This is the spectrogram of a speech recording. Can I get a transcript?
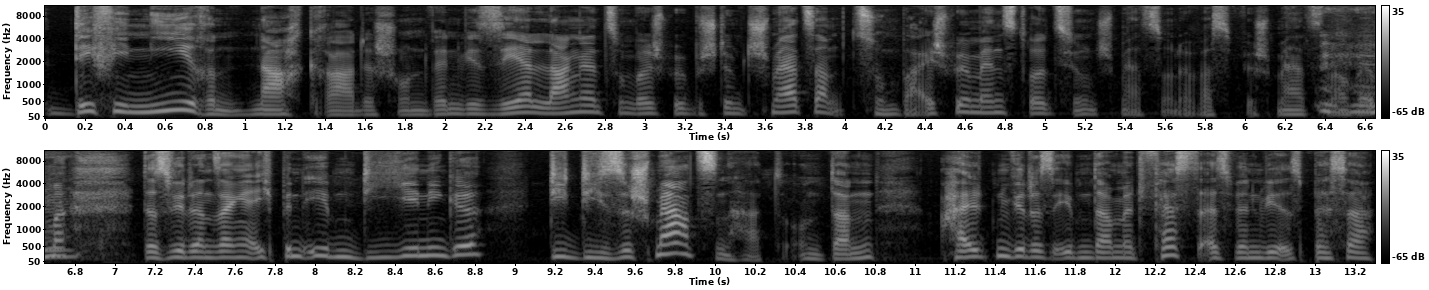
definieren nach gerade schon. Wenn wir sehr lange zum Beispiel bestimmte Schmerzen haben, zum Beispiel Menstruationsschmerzen oder was für Schmerzen mhm. auch immer, dass wir dann sagen, ja, ich bin eben diejenige, die diese Schmerzen hat. Und dann halten wir das eben damit fest, als wenn wir es besser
